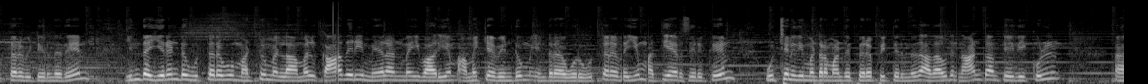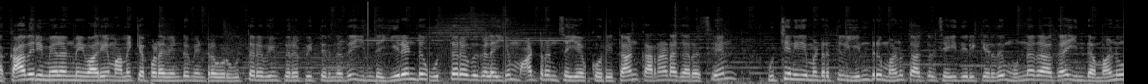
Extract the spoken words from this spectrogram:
உத்தரவிட்டிருந்தது. இந்த இரண்டு உத்தரவு மட்டுமல்லாமல் காவிரி மேலாண்மை வாரியம் அமைக்க வேண்டும் என்ற ஒரு உத்தரவையும் மத்திய அரசிற்கு உச்சநீதிமன்றமானது பிறப்பித்திருந்தது. அதாவது நான்காம் தேதிக்குள் காவிரி மேலாண்மை வாரியம் அமைக்கப்பட வேண்டும் என்ற ஒரு உத்தரவையும் பிறப்பித்திருந்தது. இந்த இரண்டு உத்தரவுகளையும் மாற்றம் செய்ய கோரித்தான் கர்நாடக அரசு உச்சநீதிமன்றத்தில் இன்று மனு தாக்கல் செய்திருக்கிறது. முன்னதாக இந்த மனு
